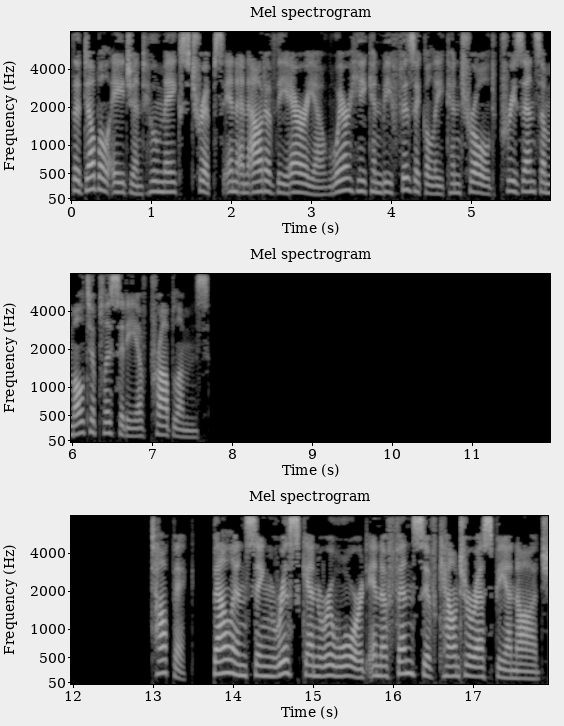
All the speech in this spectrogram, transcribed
The double agent who makes trips in and out of the area where he can be physically controlled presents a multiplicity of problems. Topic: Balancing risk and reward in offensive counterespionage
